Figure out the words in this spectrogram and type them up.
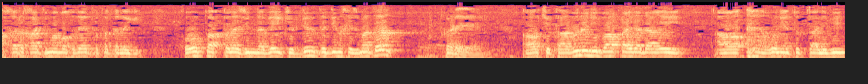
آخر خاتمه به خدای ته پته لګي خو په خپل ژوندۍ کې ډیر د دین خدمت کړی دی او کتابونه دی باقاعده داغي او غنیت الطالبین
